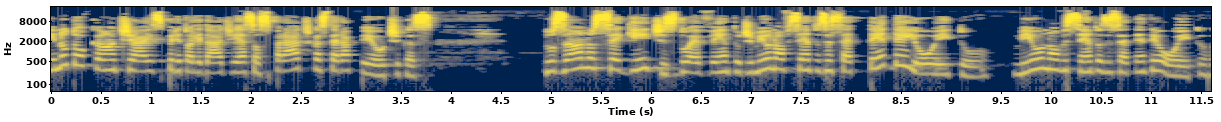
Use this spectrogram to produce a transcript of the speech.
E no tocante à espiritualidade e essas práticas terapêuticas, nos anos seguintes do evento de 1978, 1978,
